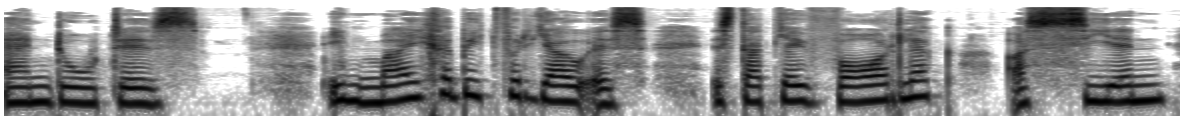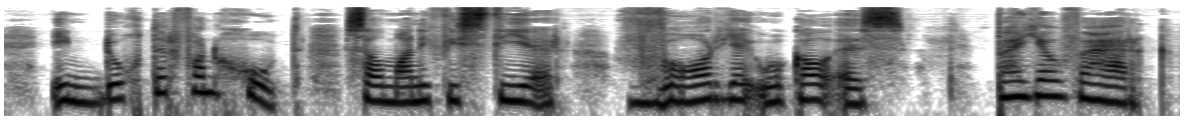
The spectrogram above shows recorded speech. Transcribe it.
and daughters. In my gebed vir jou is is dat jy waarlik as seun en dogter van God sal manifesteer waar jy ook al is, by jou werk,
